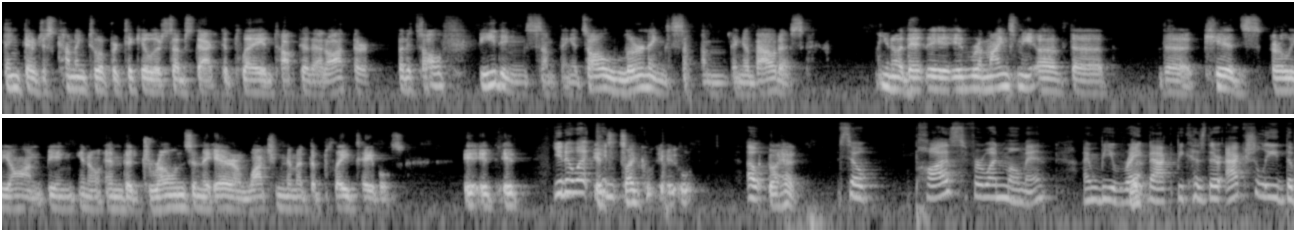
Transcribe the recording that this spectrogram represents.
think they're just coming to a particular substack to play and talk to that author, but it's all feeding something, it's all learning something about us. You know, it reminds me of the the kids early on being, you know, and the drones in the air and watching them at the play tables. It, it, it you know what? It's Can, like, it, oh, go ahead. So pause for one moment. I'm be right yeah. back because they're actually the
